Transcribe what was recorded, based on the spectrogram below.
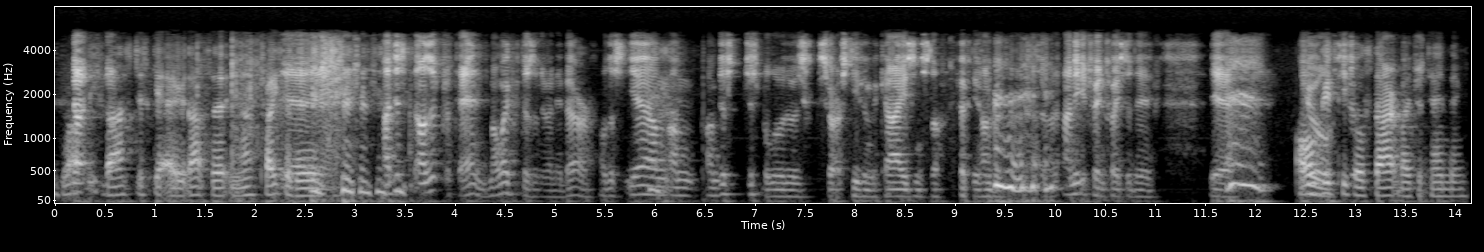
You don't to be fast, just get out. That's it. You know, twice a day. I just I'll just pretend. My wife doesn't know any better. I'll just yeah, I'm I'm, I'm just just below those sort of Stephen Mackay's and stuff, fifteen hundred. so I need to train twice a day. Yeah. All Cool. good people start by pretending.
